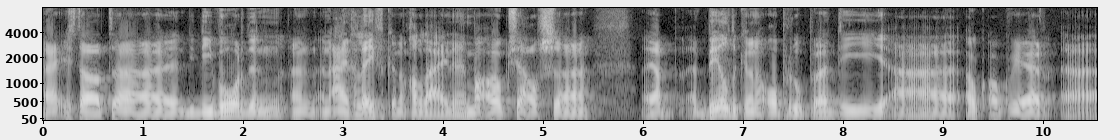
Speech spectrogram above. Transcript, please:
Uh, is dat uh, die, die woorden een, een, eigen leven kunnen gaan leiden, maar ook zelfs beelden kunnen oproepen die uh, ook, ook weer uh,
